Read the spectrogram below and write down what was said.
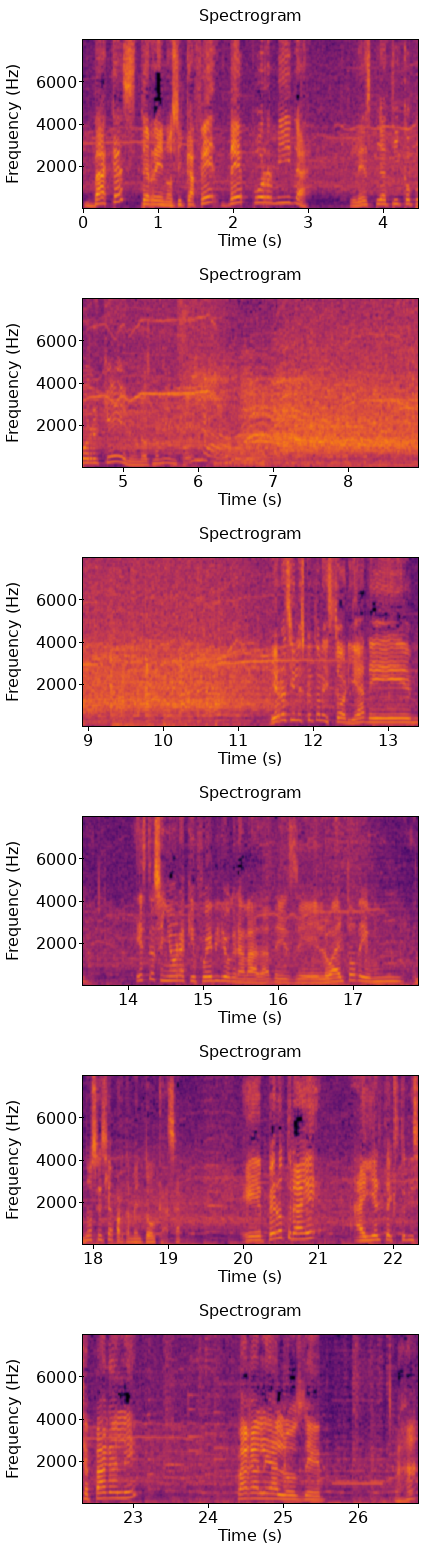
vacas, terrenos y café de por vida. Les platico por qué en unos momentos. Y ahora sí les cuento la historia de esta señora que fue videograbada desde lo alto de un, no sé si apartamento o casa, eh, pero trae ahí el texto, dice, págale, págale a los de, ajá,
